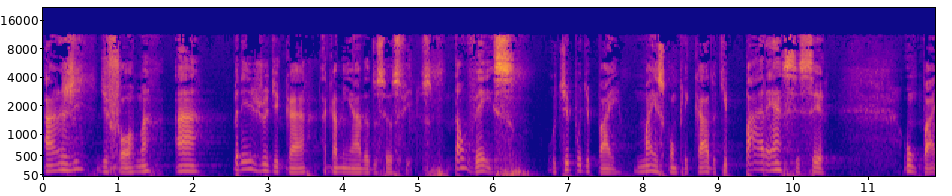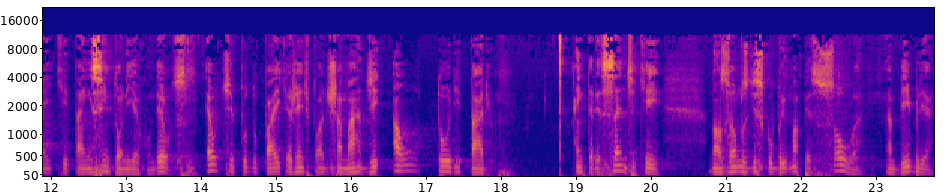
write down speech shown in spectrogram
age de forma a prejudicar a caminhada dos seus filhos. Talvez o tipo de pai mais complicado que parece ser um pai que está em sintonia com Deus é o tipo do pai que a gente pode chamar de autoritário. É interessante que nós vamos descobrir uma pessoa na Bíblia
